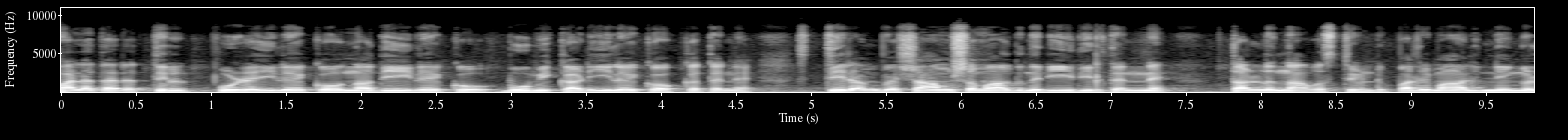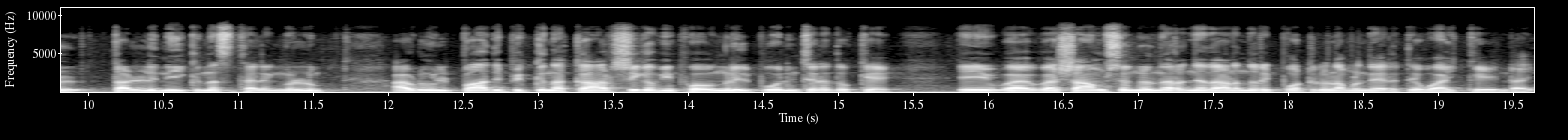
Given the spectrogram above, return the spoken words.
പലതരത്തിൽ പുഴയിലേക്കോ നദിയിലേക്കോ ഭൂമിക്കടിയിലേക്കോ ഒക്കെ തന്നെ സ്ഥിരം വിഷാംശമാകുന്ന രീതിയിൽ തന്നെ തള്ളുന്ന അവസ്ഥയുണ്ട്. പല മാലിന്യങ്ങൾ തള്ളി നീക്കുന്ന സ്ഥലങ്ങളിലും അവിടെ ഉൽപ്പാദിപ്പിക്കുന്ന കാർഷിക വിഭവങ്ങളിൽ പോലും ചിലതൊക്കെ ഈ വിഷാംശങ്ങൾ നിറഞ്ഞതാണെന്ന് റിപ്പോർട്ടുകൾ നമ്മൾ നേരത്തെ വായിക്കുകയുണ്ടായി.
